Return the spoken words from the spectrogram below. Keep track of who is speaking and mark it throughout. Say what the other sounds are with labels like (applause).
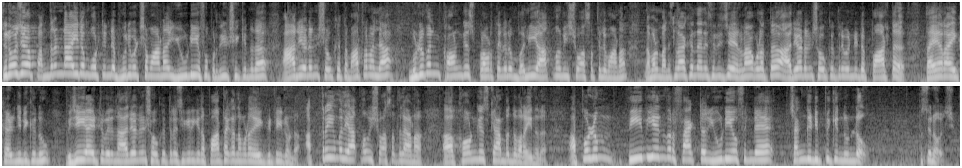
Speaker 1: സുനോജ് പന്ത്രണ്ടായിരം വോട്ടിന്റെ ഭൂരിപക്ഷമാണ് U D F പ്രതീക്ഷിക്കുന്നത്. ആര്യടൻ ഷൗക്കത്ത് മാത്രമല്ല മുഴുവൻ കോൺഗ്രസ് പ്രവർത്തകരും വലിയ ആത്മവിശ്വാസത്തിലുമാണ്. നമ്മൾ മനസ്സിലാക്കുന്നതനുസരിച്ച് എറണാകുളത്ത് ആര്യടൻ ഷൗക്കത്തിന് വേണ്ടിയിട്ട് പാട്ട് തയ്യാറായി കഴിഞ്ഞിരിക്കുന്നു. വിജയിയായിട്ട് വരുന്ന ആര്യടൻ ഷൗക്കത്തിന് സ്വീകരിക്കുന്ന പാട്ടൊക്കെ നമ്മുടെ കയ്യിൽ കിട്ടിയിട്ടുണ്ട്. അത്രയും വലിയ ആത്മവിശ്വാസത്തിലാണ് കോൺഗ്രസ് ക്യാമ്പ് എന്ന് പറയുന്നത്. അപ്പോഴും P V Anvar factor U D എഫിന്റെ ചങ്കിടിപ്പിക്കുന്നുണ്ടോ സുനോജ്?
